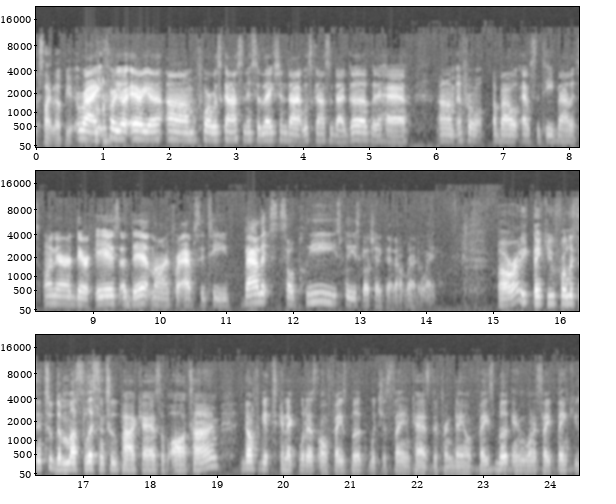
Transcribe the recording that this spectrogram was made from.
website up yet. right for your area um, for Wisconsin it's election.wisconsin.gov it'll have um, info about absentee ballots on there there is a deadline for absentee ballots so please please go check that out right away Alrighty, thank you for listening to the Must Listen To podcast of all time. Don't forget to connect with us on Facebook, which is same cast different day on Facebook, and we want to say thank you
